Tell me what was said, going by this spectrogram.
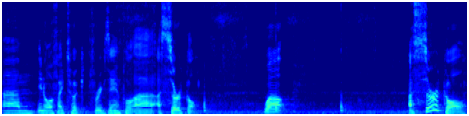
um, you know, if I took, for example, uh, a circle? Well, a circle,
